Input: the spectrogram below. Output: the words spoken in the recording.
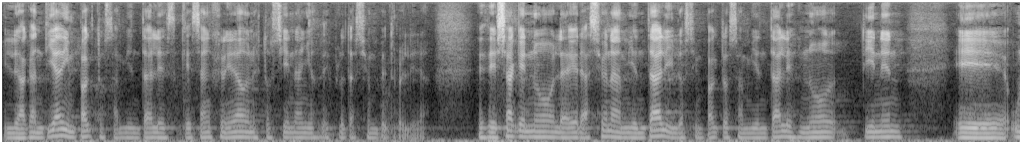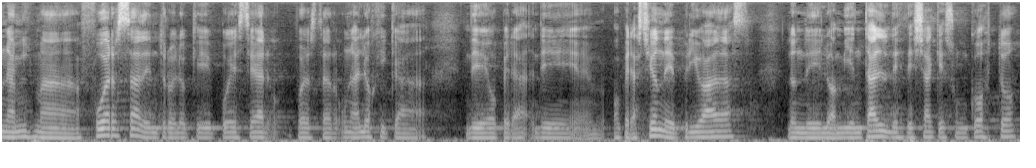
y la cantidad de impactos ambientales que se han generado en estos 100 años de explotación petrolera. Desde ya que no la degradación ambiental y los impactos ambientales no tienen eh, una misma fuerza dentro de lo que puede ser, puede ser una lógica de, de operación de privadas, donde lo ambiental desde ya que es un costo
